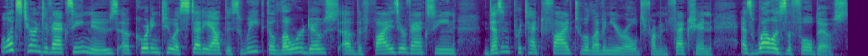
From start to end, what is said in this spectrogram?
Let's turn to vaccine news. According to a study out this week, the lower dose of the Pfizer vaccine doesn't protect 5 to 11 year olds from infection as well as the full dose.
